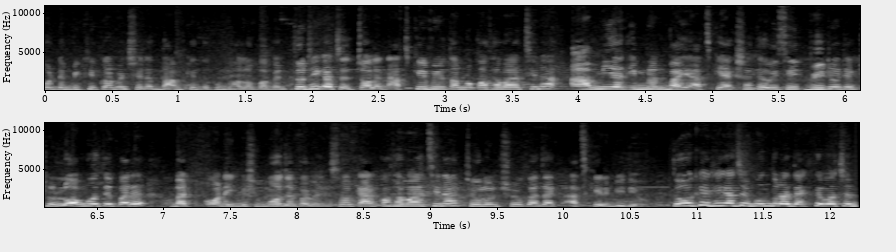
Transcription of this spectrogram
মোবাইলটা বিক্রি করবেন সেটার দাম কিন্তু খুব ভালো পাবেন। তো ঠিক আছে চলেন আজকে ভিডিওতে আমরা কথা বলাচ্ছি না। আমি আর ইমরান ভাই আজকে একসাথে হয়েছি। ভিডিওটা একটু লং হতে পারে বাট অনেক বেশি মজা পাবেন। সো আর কথা বলাচ্ছি না চলুন শুরু করা যাক আজকের ভিডিও তো ওকে ঠিক আছে বন্ধুরা দেখতে পাচ্ছেন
